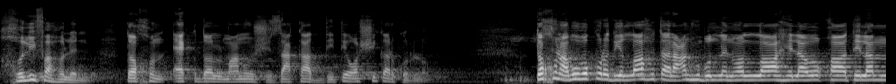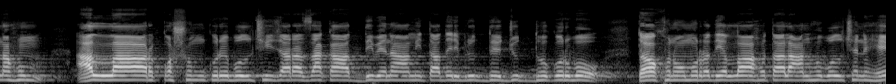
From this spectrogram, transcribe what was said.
খলিফা হলেন, তখন একদল মানুষ জাকাত দিতে অস্বীকার করল। তখন আবু বকর আল্লাহ তাল আনহু বললেন আল্লাহ কাতিলান্নাহুম আল্লাহর কসম করে বলছি, যারা জাকাত দিবে না, আমি তাদের বিরুদ্ধে যুদ্ধ করব। তখন ওমর রদি আল্লাহ তাল আনহু বলছেন, হে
